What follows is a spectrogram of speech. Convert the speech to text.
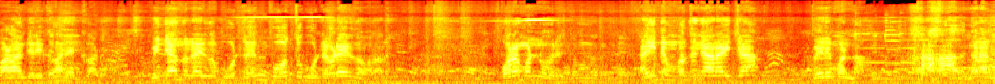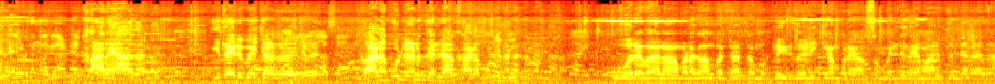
വളാഞ്ചേരി കാരേക്കാട്. മിഞ്ഞാന്നുണ്ടായിരുന്ന പൂട്ട്. പോത്ത് പൂട്ട്. എവിടെയായിരുന്നു? അതാണ്. പുറമണ്ണൂര്. അതിന്റെ മുമ്പത്തെ ഞായറാഴ്ച പെരുമണ്ണ. അങ്ങനെയാണ് അതെ അതാണ്. ഇതായാലും ഉപയോഗിച്ചാൽ കാളപൂട്ട് കണ്ടത് എല്ലാ കാളപൂട്ടും കണ്ടതുണ്ട് ഊരവേദന മടങ്ങാൻ പറ്റാത്ത മുട്ട ഇരുന്ന് കഴിക്കാൻ പ്രയാസം വലിയ തേമാനത്തിന്റെ വേദന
